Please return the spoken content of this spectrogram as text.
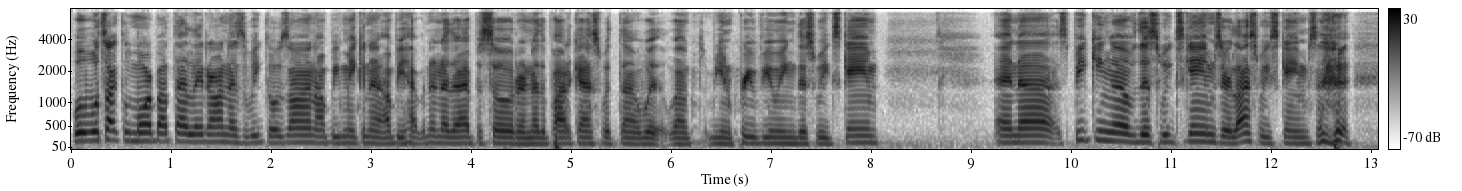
we'll we'll talk more about that later on as the week goes on. I'll be making it I'll be having another episode or another podcast with uh with you know previewing this week's game. And uh speaking of this week's games or last week's games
